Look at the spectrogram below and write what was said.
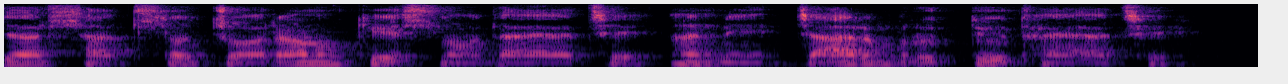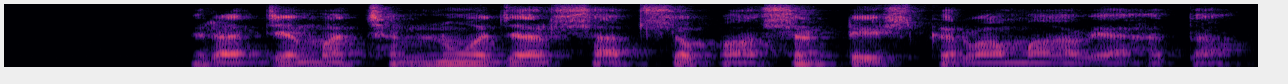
હજાર સાતસો ચોરાણું કેસ નોંધાયા છે અને ચાર મૃત્યુ થયા છે. રાજ્યમાં છન્નું હજાર સાતસો પાસઠ ટેસ્ટ કરવામાં આવ્યા હતા.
